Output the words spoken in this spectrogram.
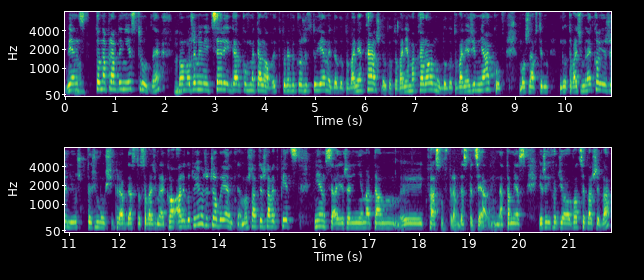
Więc no. To naprawdę nie jest trudne, bo mhm. możemy mieć serię garków metalowych, które wykorzystujemy do gotowania kasz, do gotowania makaronu, do gotowania ziemniaków. Można w tym gotować mleko, jeżeli już ktoś musi, prawda, stosować mleko, ale gotujemy rzeczy obojętne. Można też nawet piec mięsa, jeżeli nie ma tam y, kwasów, prawda, specjalnych. Natomiast jeżeli chodzi o owoce, warzywa,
